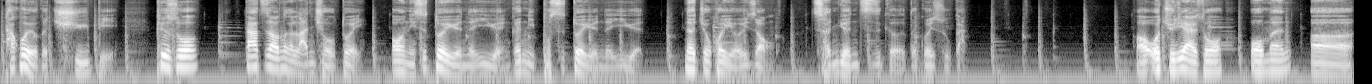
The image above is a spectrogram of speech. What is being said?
他会有个区别。譬如说，大家知道那个篮球队，哦，你是队员的一员，跟你不是队员的一员，那就会有一种。成员资格的归属感。好，我举例来说，我们呃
